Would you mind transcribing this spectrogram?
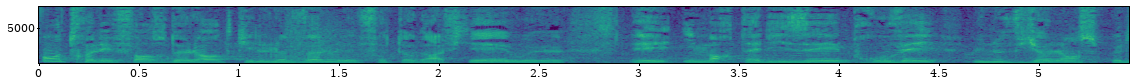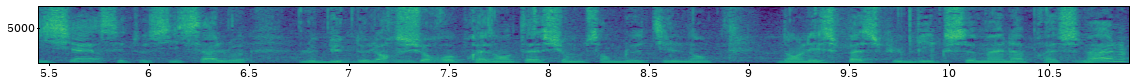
entre les forces de l'ordre qui le veulent photographier et immortaliser, prouver une violence policière. C'est aussi ça le, but de leur surreprésentation, me semble-t-il, dans, dans l'espace public semaine après semaine.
